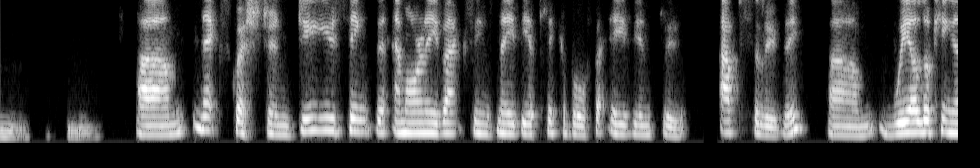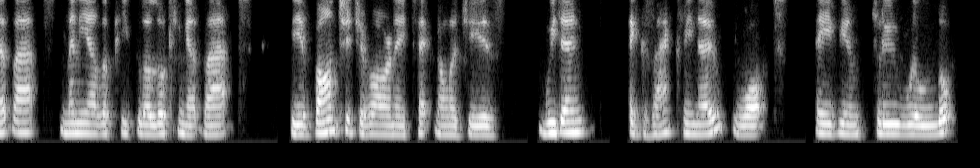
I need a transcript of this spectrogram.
Mm-hmm. Um, next question Do you think that mRNA vaccines may be applicable for avian flu? Absolutely. Um, we are looking at that. Many other people are looking at that. The advantage of RNA technology is we don't exactly know what avian flu will look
